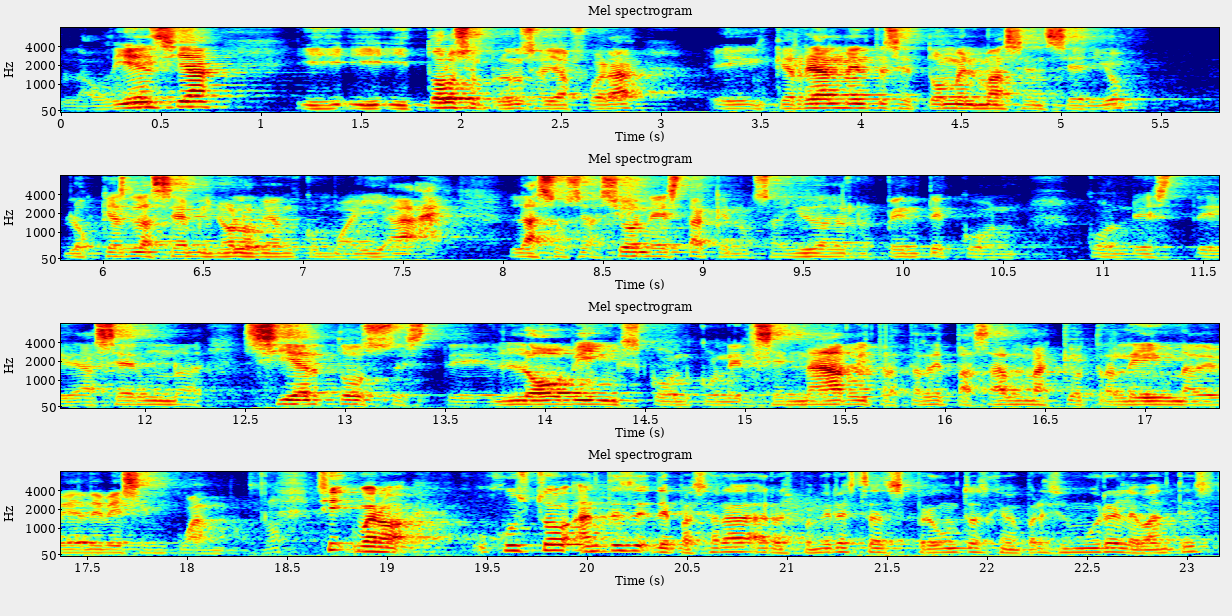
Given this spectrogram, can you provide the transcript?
la audiencia y, todos los emprendedores allá afuera, que realmente se tomen más en serio lo que es la SEM y no lo vean como ahí, ah, la asociación esta que nos ayuda de repente con, con este, hacer una, ciertos este, con, con, el Senado y tratar de pasar una que otra ley una de, de vez en cuando. ¿no? Sí, bueno, justo antes de, pasar a, responder estas preguntas que me parecen muy relevantes,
